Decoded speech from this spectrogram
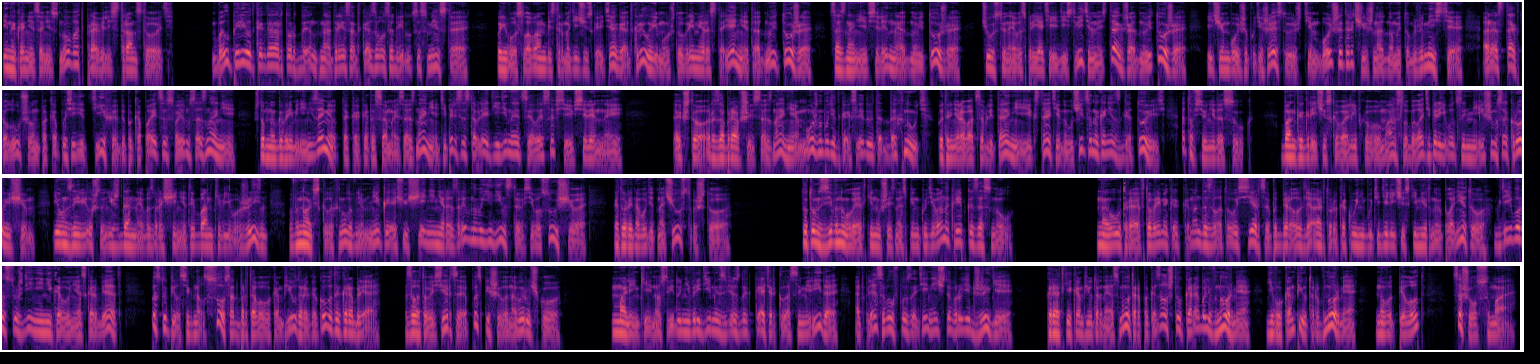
И, наконец, они снова отправились странствовать. Был период, когда Артур Дент наотрез отказывался двинуться с места. По его словам, бестравматическая тяга открыла ему, что время и расстояние — это одно и то же, сознание Вселенной — одно и то же, чувственное восприятие и действительность — также одно и то же, и чем больше путешествуешь, тем больше торчишь на одном и том же месте, а раз так, то лучше он пока посидит тихо, да покопается в своем сознании — что много времени не займет, так как это самое сознание теперь составляет единое целое со всей Вселенной. Так что, разобравшись с сознанием, можно будет как следует отдохнуть, потренироваться в летании и, кстати, научиться наконец готовить, а то все недосуг. Банка греческого оливкового масла была теперь его ценнейшим сокровищем, и он заявил, что нежданное возвращение этой банки в его жизнь вновь всколыхнуло в нем некое ощущение неразрывного единства всего сущего — который наводит на чувство, что... Тут он зевнул и, откинувшись на спинку дивана, крепко заснул. На утро, в то время как команда «Золотого сердца» подбирала для Артура какую-нибудь идиллически мирную планету, где его рассуждения никого не оскорбят, поступил сигнал СОС от бортового компьютера какого-то корабля. «Золотое сердце» поспешило на выручку. Маленький, но с виду невредимый звездокатер класса Мерида отплясывал в пустоте нечто вроде джиги — Краткий компьютерный осмотр показал, что корабль в норме, его компьютер в норме, но вот пилот сошел с ума.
